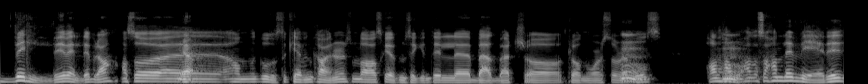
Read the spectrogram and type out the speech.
veldig, veldig bra. Altså, ja. Han godeste Kevin Kiner, som da har skrevet musikken til eh, Bad Batch og Clone Wars og Mm. Rebels, han, han, Mm. han, altså, han leverer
